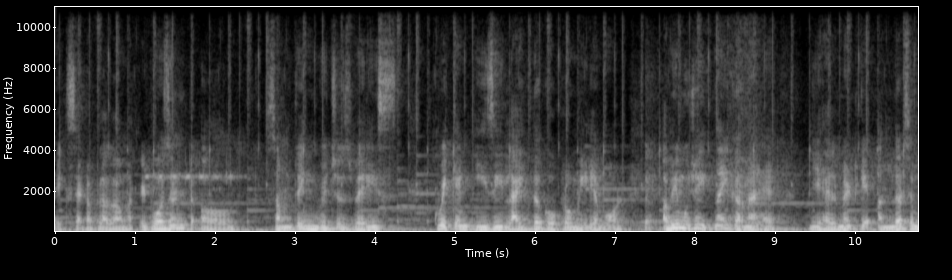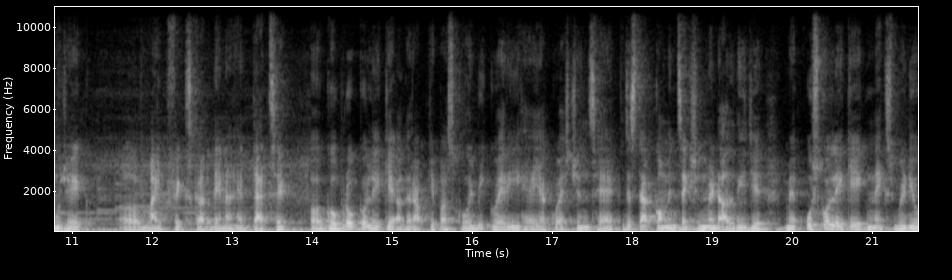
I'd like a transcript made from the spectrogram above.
एक सेटअप लगा। It wasn't something which is very quick and easy like the GoPro media mod अभी मुझे इतना ही करना है ये हेलमेट के अंदर से मुझे एक माइक uh, फिक्स कर देना है दैट्स इट गोप्रो को लेके अगर आपके पास कोई भी क्वेरी है या क्वेश्चंस है जस्ट आप कमेंट सेक्शन में डाल दीजिए। मैं उसको लेके एक नेक्स्ट वीडियो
